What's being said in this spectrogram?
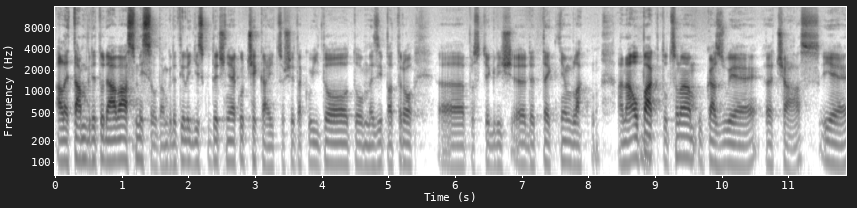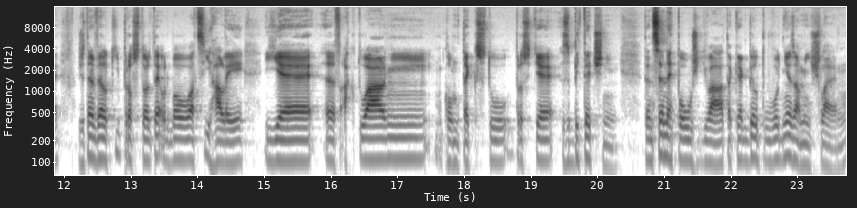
ale tam, kde to dává smysl, tam, kde ty lidi skutečně jako čekají, což je takový to, to mezipatro, eh, prostě když eh, jdete k těm vlakům. A naopak to, co nám ukazuje eh, čas, je, že ten velký prostor té odbavovací haly je v aktuální kontextu prostě zbytečný ten se nepoužívá tak, jak byl původně zamýšlen.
